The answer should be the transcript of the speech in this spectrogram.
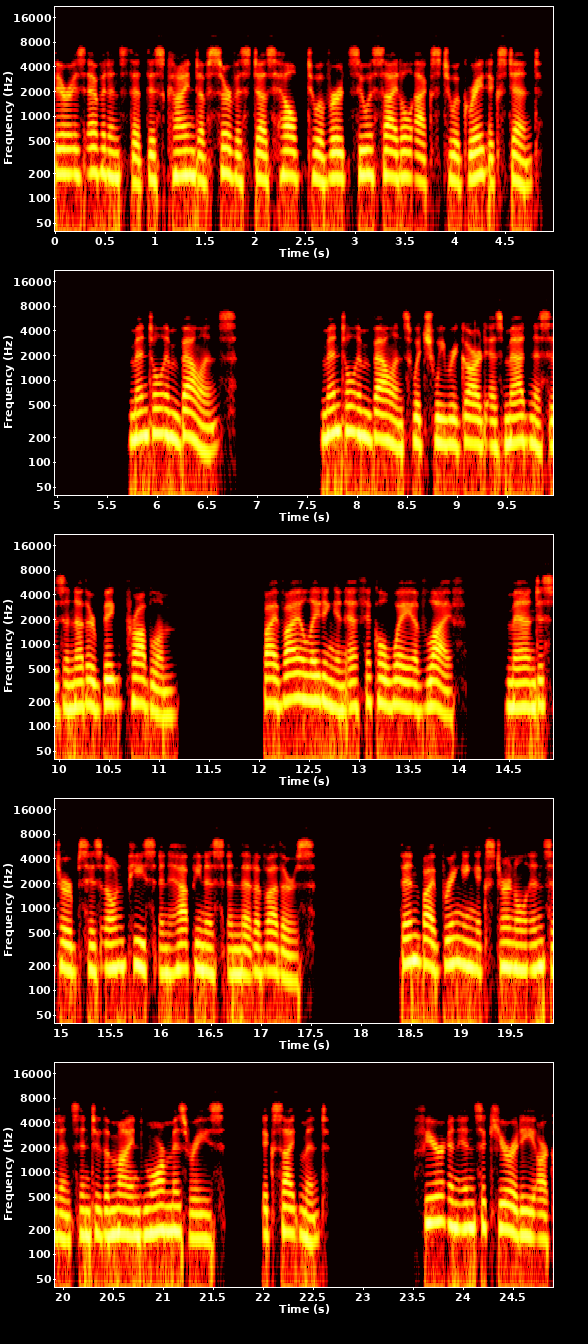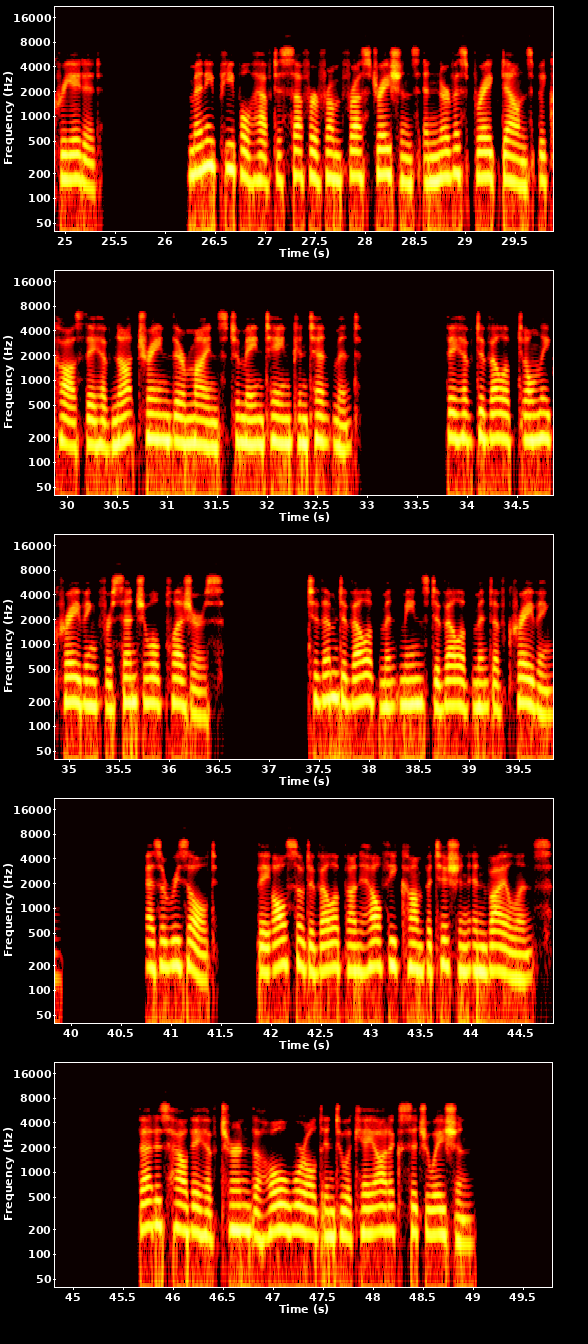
There is evidence that this kind of service does help to avert suicidal acts to a great extent. Mental imbalance Mental imbalance which we regard as madness is another big problem. By violating an ethical way of life, man disturbs his own peace and happiness and that of others. Then by bringing external incidents into the mind more miseries, excitement, fear and insecurity are created. Many people have to suffer from frustrations and nervous breakdowns because they have not trained their minds to maintain contentment. They have developed only craving for sensual pleasures. To them development means development of craving. As a result, they also develop unhealthy competition and violence. That is how they have turned the whole world into a chaotic situation.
